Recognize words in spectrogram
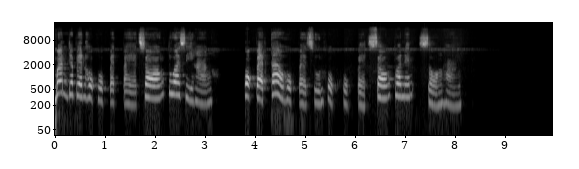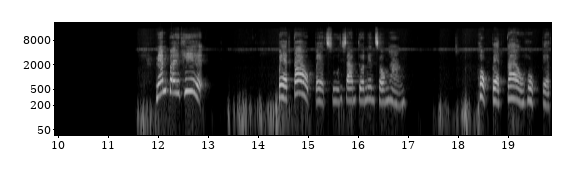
เบิ้ลจะเป็นหกหกแปดแปดสองตัวสี่หางหกแปดเก้าหกแปดศูนย์หกหกแปดสองตัวเน้นสองหาง เน้นไปที่แปดเก้าแปดศูนย์สามตัวเน้นสองหางหกแปดเก้าหกแปด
